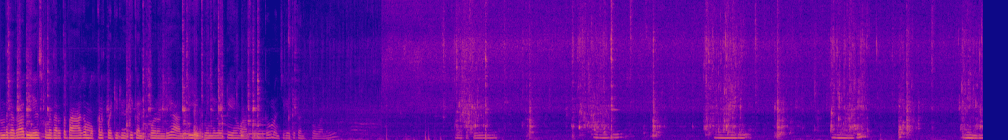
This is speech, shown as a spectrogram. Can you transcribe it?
ఉంది కదా? అది వేసుకున్న తర్వాత బాగా ముక్కలకు పట్టేటైతే కలుపుకోవాలండి. ఆల్రెడీ వేగిపోయింది కాబట్టి ఏం వాసన ఉండదు. మంచిగా అయితే కలుపుకోవాలి. ఒకటి రెండు మూడు నాలుగు ఐదు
